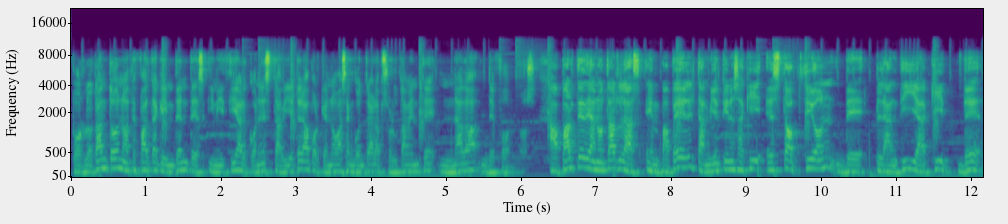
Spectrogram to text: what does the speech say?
por lo tanto no hace falta que intentes iniciar con esta billetera porque no vas a encontrar absolutamente nada de fondos. Aparte de anotarlas en papel, también tienes aquí esta opción de plantilla kit de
